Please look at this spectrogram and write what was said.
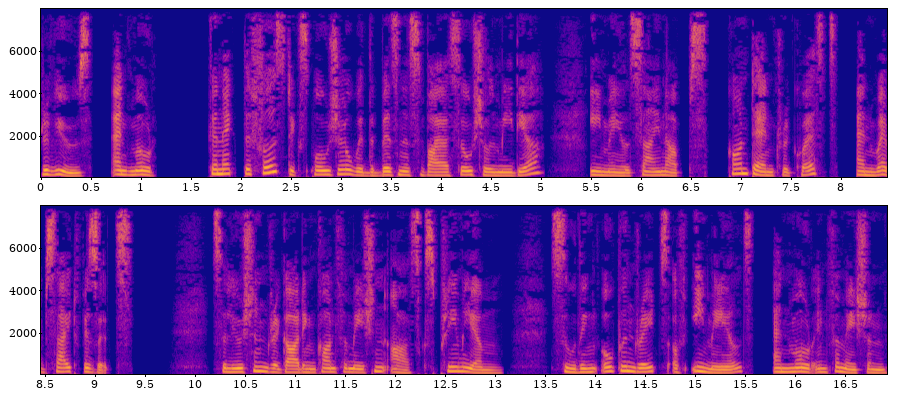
reviews, and more. Connect the first exposure with the business via social media, email sign-ups, content requests, and website visits. Solution regarding confirmation asks premium, soothing open rates of emails, and more information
